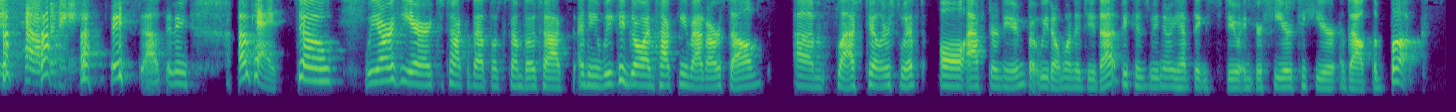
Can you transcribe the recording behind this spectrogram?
It's happening. it's happening. Okay. So we are here to talk about books on Botox. I mean, we could go on talking about ourselves um, slash Taylor Swift all afternoon, but we don't want to do that because we know you have things to do and you're here to hear about the books.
